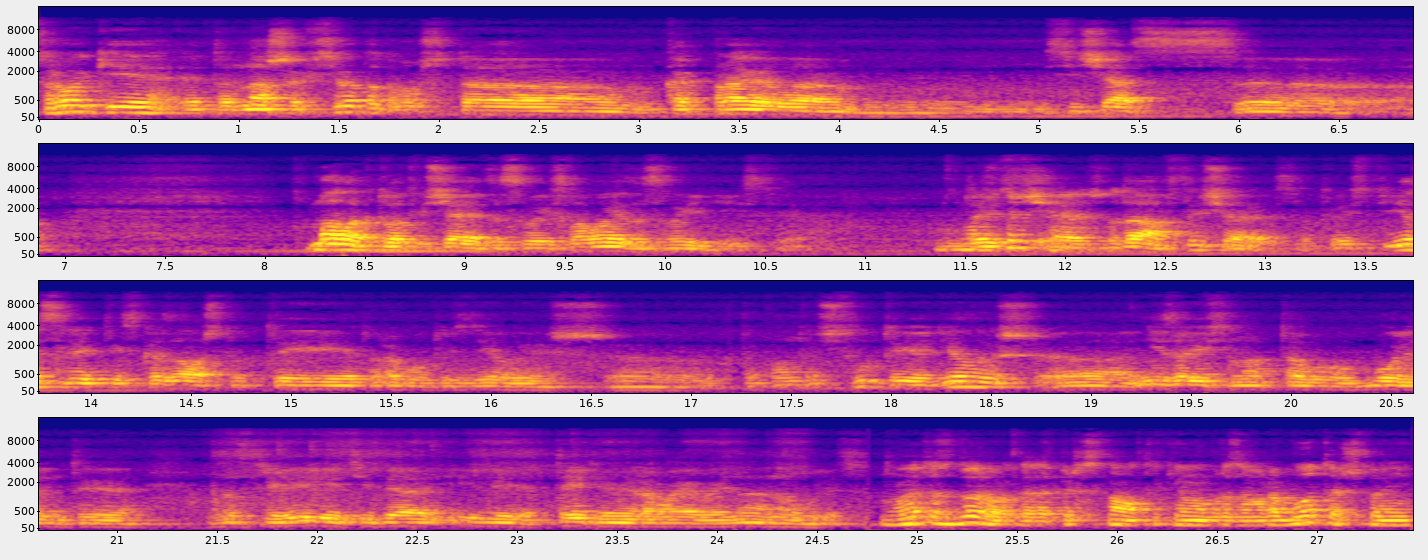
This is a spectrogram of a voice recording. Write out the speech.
сроки это наше все, потому что, как правило, сейчас э, мало кто отвечает за свои слова и за свои действия. Ну, То есть, встречаются. Да, встречаются. То есть, если ты сказал, что ты эту работу сделаешь э, к такому-то числу, ты ее делаешь, э, независимо от того, болен ты, застрелили тебя или Третья мировая война на улице. Ну это здорово, когда персонал таким образом работает, что они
